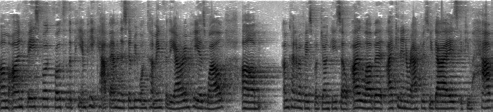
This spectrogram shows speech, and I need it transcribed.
um, on Facebook, both for the PMP CAPM, and there's going to be one coming for the RMP as well. Um, I'm kind of a Facebook junkie, so I love it. I can interact with you guys. If you have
